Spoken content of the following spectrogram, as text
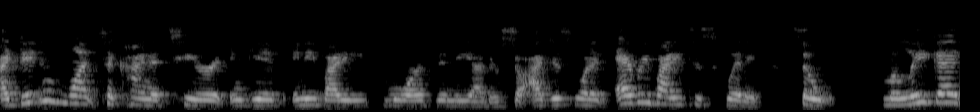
I didn't want to kind of tier it and give anybody more than the other. So I just wanted everybody to split it. So Malika,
